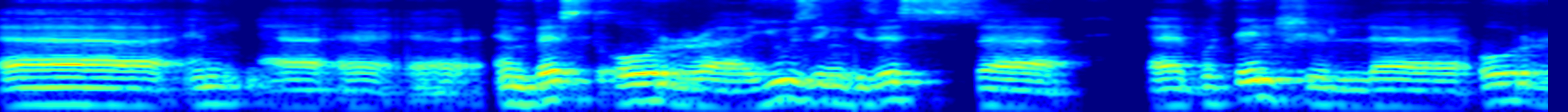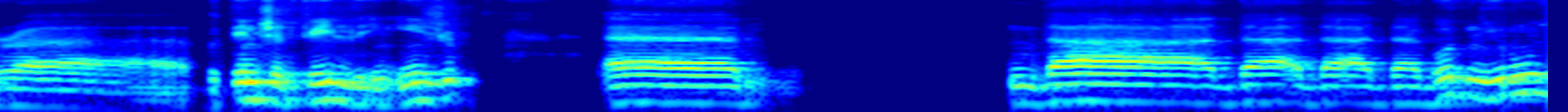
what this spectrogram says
uh, in, uh, invest or using this potential or potential field in Egypt. the, the, the, the good news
